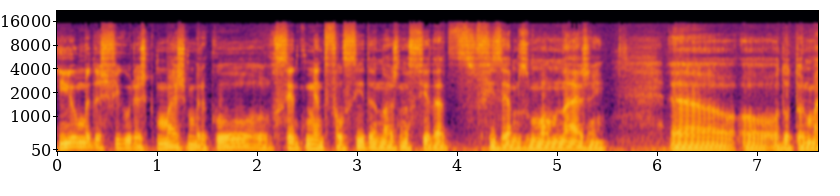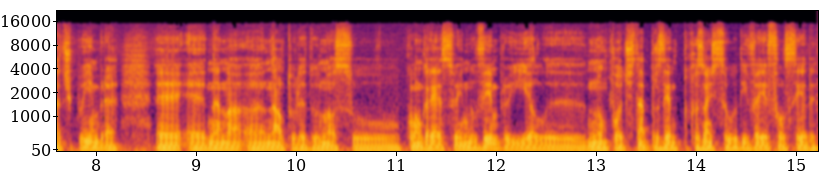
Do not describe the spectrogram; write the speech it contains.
e uma das figuras que mais me marcou, recentemente falecida, nós na sociedade fizemos uma homenagem ao, ao Dr. Matos Coimbra uh, na, na, altura do nosso congresso em novembro e ele não pôde estar presente por razões de saúde e veio a falecer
